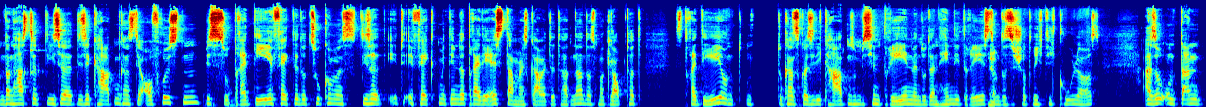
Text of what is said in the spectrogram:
und dann hast du diese, diese Karten kannst du aufrüsten, bis so 3D-Effekte dazukommen. Das ist dieser Effekt, mit dem der 3DS damals gearbeitet hat, ne? dass man glaubt hat, es ist 3D und, und du kannst quasi die Karten so ein bisschen drehen, wenn du dein Handy drehst Ja. und das schaut richtig cool aus. Also und dann,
